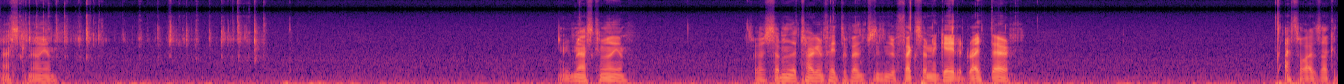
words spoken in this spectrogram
Masked Chameleon. Masked Chameleon. So some of the target fate defenses and effects are negated right there. That's why I was like a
